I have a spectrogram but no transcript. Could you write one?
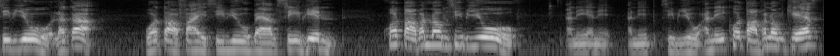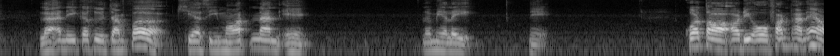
CPU แล้วก็หัวต่อไฟ CPU แบบ 4 พินขั้วต่อพัดลม CPU อันนี้อันนี้อันนี้ CPU อันนี้ขั้วต่อพัดลมเคส และอันนี้ก็คือ Jumper Clear CMOS นั่นเอง แล้วมีอะไรอีก นี่ขั้วต่อ Audio Front Panel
